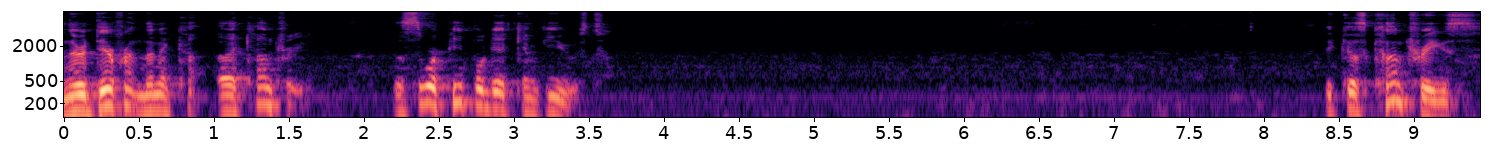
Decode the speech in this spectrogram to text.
And they're different than a, a country. This is where people get confused. Because countries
